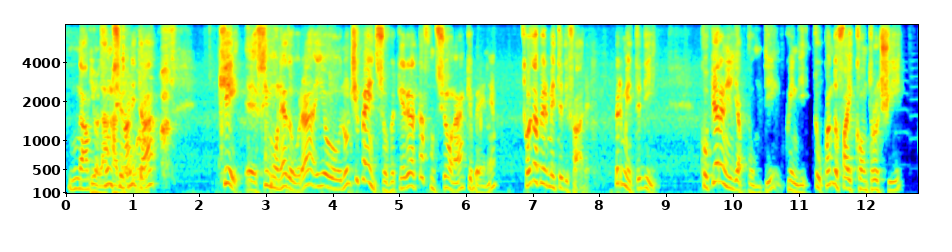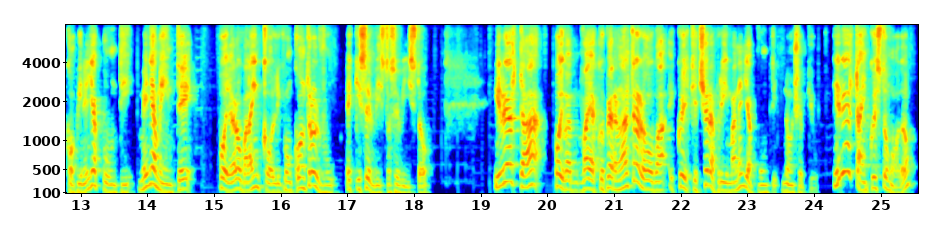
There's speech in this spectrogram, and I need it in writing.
una funzionalità adoro che eh, Simone adora, io non ci penso perché in realtà funziona anche bene. Cosa permette di fare? Permette di copiare negli appunti, quindi tu quando fai CTRL C copi negli appunti, mediamente poi la roba la incolli con CTRL V e chi si è visto si è visto. In realtà poi vai a copiare un'altra roba e quel che c'era prima negli appunti non c'è più. In realtà in questo modo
